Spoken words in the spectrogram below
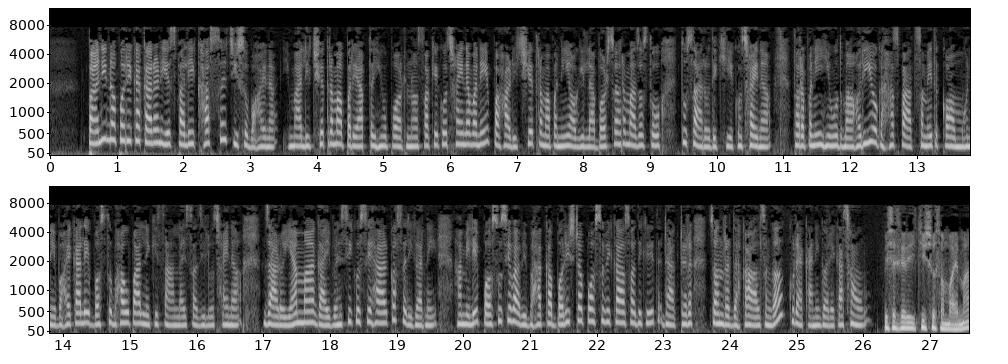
पानी नपरेका कारण यसपालि खासै चिसो भएन। हिमाली क्षेत्रमा पर्याप्त हिउँ पर्न सकेको छैन भने पहाड़ी क्षेत्रमा पनि अघिल्ला वर्षहरूमा जस्तो तुसारो देखिएको छैन। तर पनि हिउँदमा हरियो घाँसपात समेत कम हुने भएकाले वस्तुभाव पाल्ने किसानलाई सजिलो छैन। जाडो याममा गाई भैंसीको स्याहार कसरी गर्ने? हामीले पशु सेवा विभागका वरिष्ठ पशु विकास अधिकृत डाक्टर चन्द्र ढकालसँग कुराकानी गरेका छौं। विशेष गरी चिसो समयमा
